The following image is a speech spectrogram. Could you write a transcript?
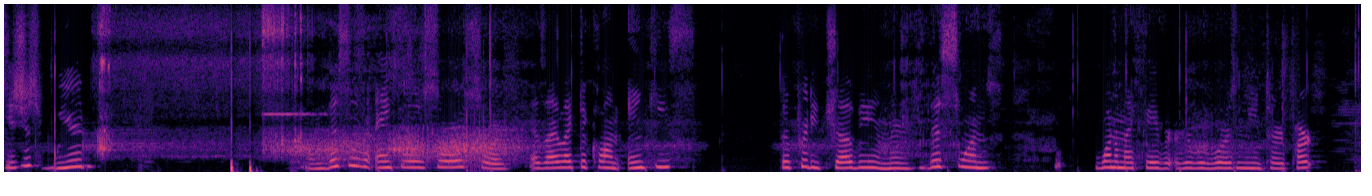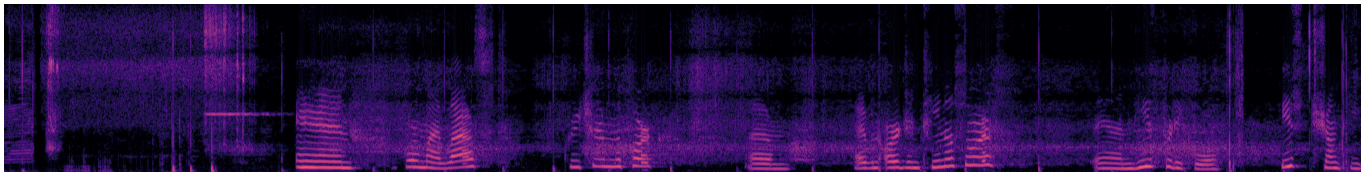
He's just weird. Um, this is an Ankylosaurus, or as I like to call them, Ankies. They're pretty chubby, and they're, this one's one of my favorite herbivores in the entire park. And for my last creature in the park, um, I have an Argentinosaurus, and he's pretty cool. He's chunky.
